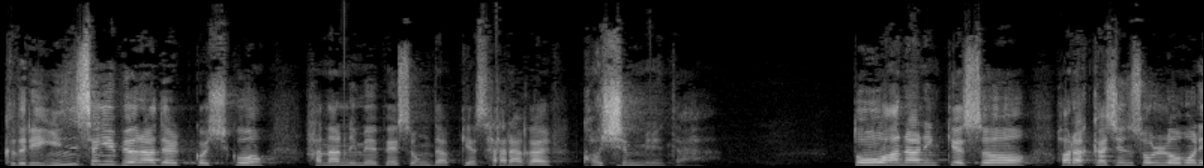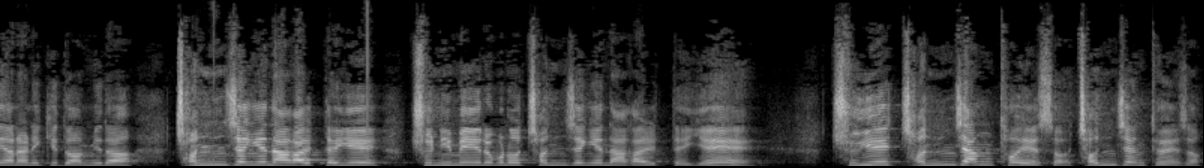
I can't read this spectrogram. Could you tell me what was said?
그들이 인생이 변화될 것이고 하나님의 백성답게 살아갈 것입니다. 또 하나님께서 허락하신 솔로몬이 하나님 기도합니다. 전쟁에 나갈 때에 주님의 이름으로 전쟁에 나갈 때에 주의 전장터에서 전쟁터에서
